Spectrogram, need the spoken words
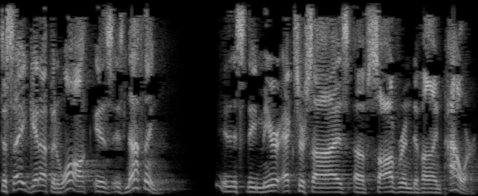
to say get up and walk is, is nothing. It's the mere exercise of sovereign divine power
